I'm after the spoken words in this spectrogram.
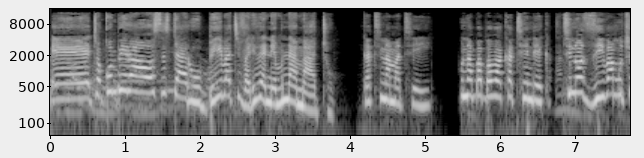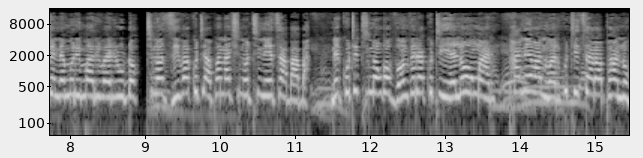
eh, tokumbirawo sister ruby vativharire nemunamato ngatinamatei kuna baba vakatendeka. Tinoziva mutsvene muri mwari vari rudo. Tinoziva kuti hapana chinotinetsa baba. Nekuti tinongobvomvera kuti hello mwari pane vanhu vari kutitsara pano.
